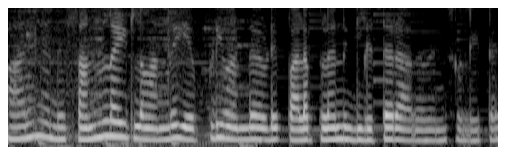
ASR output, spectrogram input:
பாருங்க அந்த சன்லைட்டில் வந்து எப்படி வந்து அப்படியே பளபளன்னு கிளிட்டர் ஆகுதுன்னு சொல்லிட்டு.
